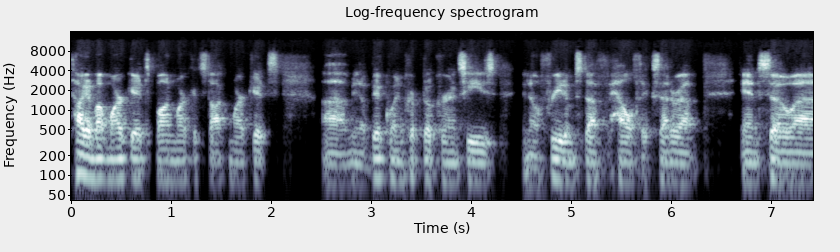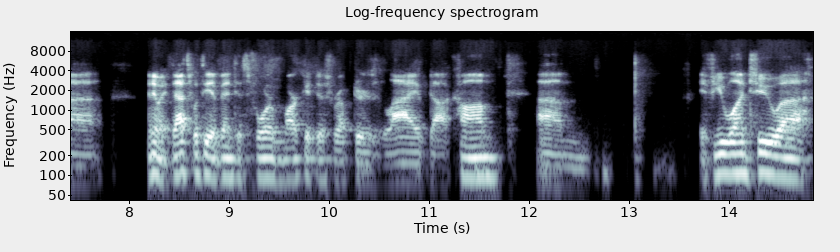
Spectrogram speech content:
talking about markets, bond markets, stock markets, um, you know, Bitcoin, cryptocurrencies, you know, freedom stuff, health, etc. And so, uh, anyway, that's what the event is for. MarketDisruptorsLive.com. Um, if you want to uh,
